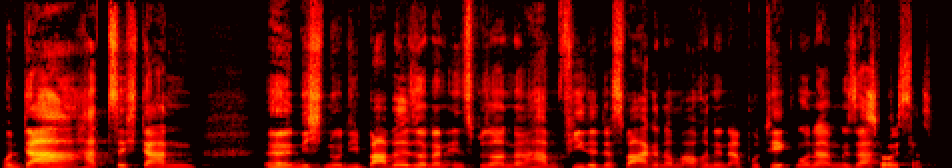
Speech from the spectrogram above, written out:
Und da hat sich dann äh, nicht nur die Bubble, sondern insbesondere haben viele das wahrgenommen, auch in den Apotheken und haben gesagt, so ist das.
